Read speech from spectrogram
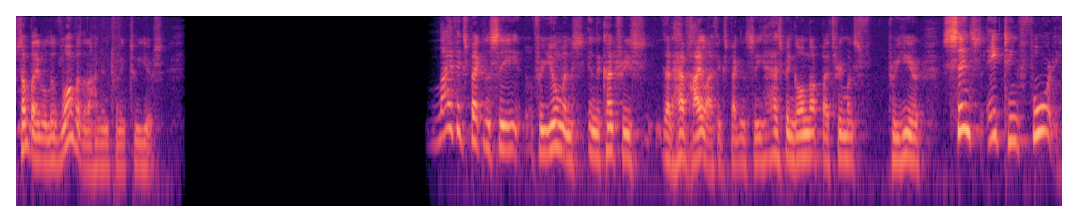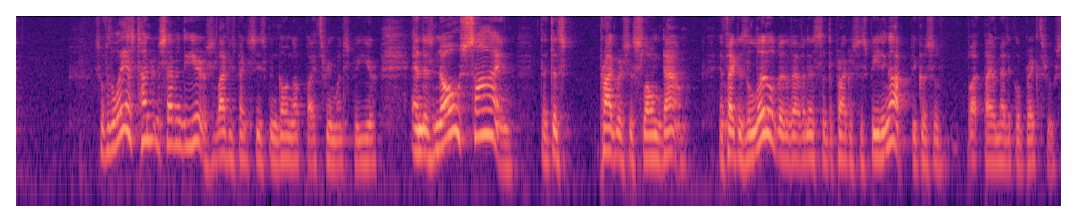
somebody will live longer than 122 years. Life expectancy for humans in the countries that have high life expectancy has been going up by three months per year since 1840. So for the last 170 years, life expectancy has been going up by three months per year. And there's no sign that this progress is slowing down. In fact, there's a little bit of evidence that the progress is speeding up because of bi- biomedical breakthroughs.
